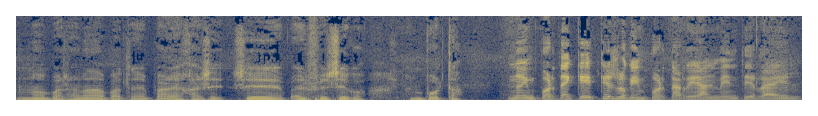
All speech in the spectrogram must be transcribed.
no pasa nada para tener pareja. Si, si el físico no importa. No importa, ¿qué, qué es lo que importa realmente, Israel?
